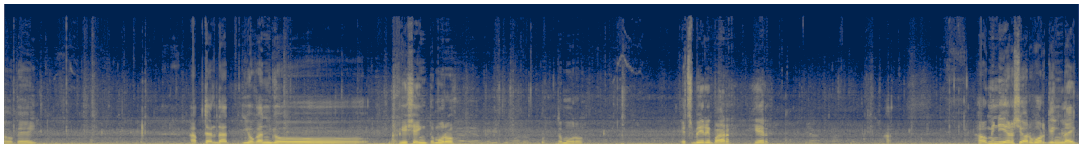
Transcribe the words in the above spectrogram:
Okay. After that, you can go fishing tomorrow. Yeah, yeah, maybe tomorrow. Tomorrow. It's very far here. Yeah. How many years you are working like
